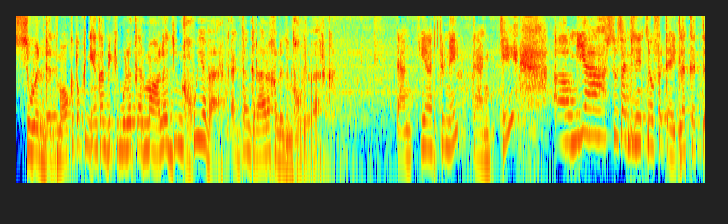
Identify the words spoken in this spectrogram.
So dit maak dit ook aan die een kant bietjie moeiliker, maar hulle doen goeie werk. Ek dink regtig hulle doen goeie werk. Dankie Antoinette, dankie. Ehm um, ja, soos ek net nou verduidelik het,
